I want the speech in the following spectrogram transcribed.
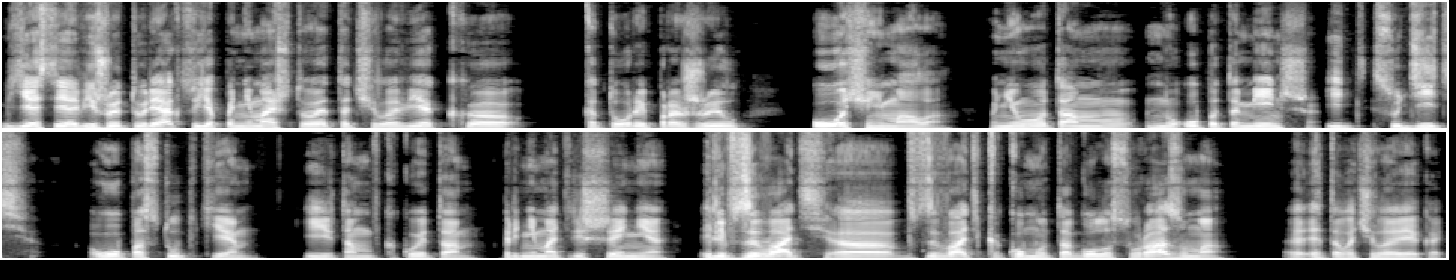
если я вижу эту реакцию, я понимаю, что это человек, э, который прожил очень мало. У него там, ну, опыта меньше. И судить о поступке и там в какое-то принимать решение или взывать, э, взывать к какому-то голосу разума э, этого человека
